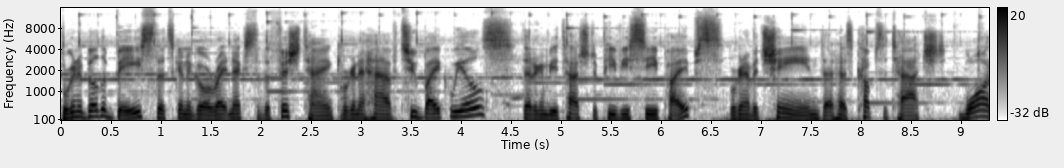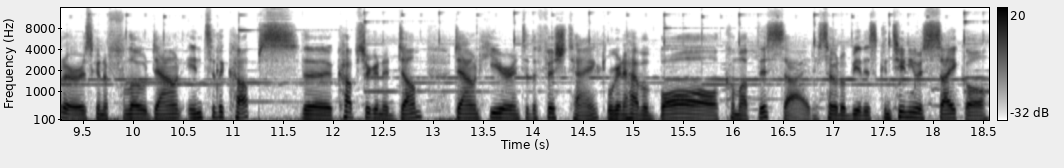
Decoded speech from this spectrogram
We're gonna build a base that's gonna go right next to the fish tank. We're gonna have two bike wheels that are gonna be attached to PVC pipes. We're gonna have a chain that has cups attached. Water is gonna flow down into the cups. The cups are gonna dump down here into the fish tank. We're gonna have a ball come up this side, so it'll be this continuous cycle.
